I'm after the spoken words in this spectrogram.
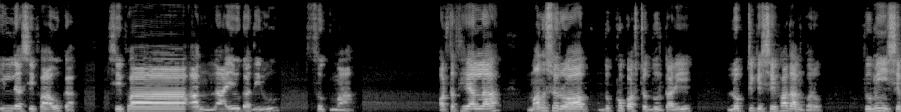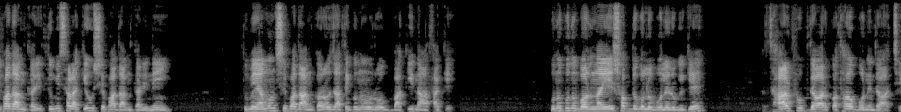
ইল্লা শিফা উকা শিফা আন লা ইউগাদিরু সুকমা। অর্থাৎ হে আল্লাহ, মানুষের রব দুঃখ, কষ্ট দূরকারী, লোকটিকে শেফা দান করো। তুমি শেফা দানকারী, তুমি ছাড়া কেউ শেফা দানকারী নেই। তুমি এমন শেফা দান করো যাতে কোনো রোগ বাকি না থাকে। কোনো কোনো বর্ণনায় এই শব্দগুলো বলে রোগীকে ঝাড়ফুঁক দেওয়ার কথাও বর্ণিত আছে।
